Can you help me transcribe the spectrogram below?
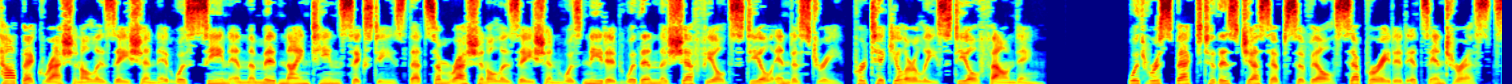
Topic rationalization It was seen in the mid-1960s that some rationalization was needed within the Sheffield steel industry, particularly steel founding. With respect to this Jessop Saville separated its interests.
